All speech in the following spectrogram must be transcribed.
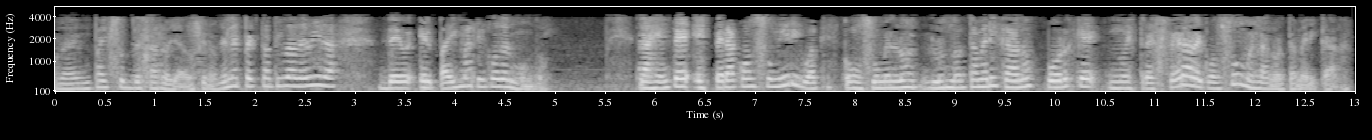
o de un país subdesarrollado, sino que es la expectativa de vida del país más rico del mundo la gente espera consumir igual que consumen los, los norteamericanos porque nuestra esfera de consumo es la norteamericana.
